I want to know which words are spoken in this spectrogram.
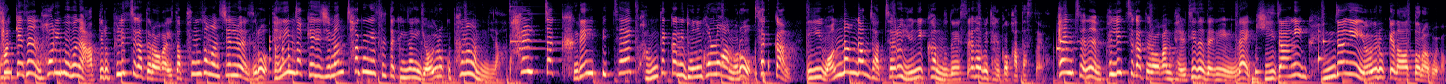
자켓은 허리 부분에 앞뒤로 플리츠가 들어가 있어 풍성한 실루엣으로 데님 자켓이지만 착용했을 때 굉장히 여유롭고 편안합니다. 살짝 그레이빛에 광택감이 도는 컬러감으로 색감, 이 원단감 자체로 유니크한 무드의 셋업이 될 것 같았어요. 팬츠는 플리츠가 들어간 belted 데님인데 기장이 굉장히 여유롭게 나왔더라고요.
